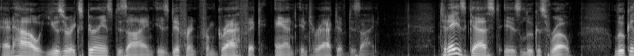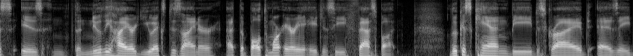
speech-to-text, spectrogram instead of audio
and how user experience design is different from graphic and interactive design. Today's guest is Lucas Rowe. Lucas is the newly hired UX designer at the Baltimore area agency Fastbot. Lucas can be described as a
